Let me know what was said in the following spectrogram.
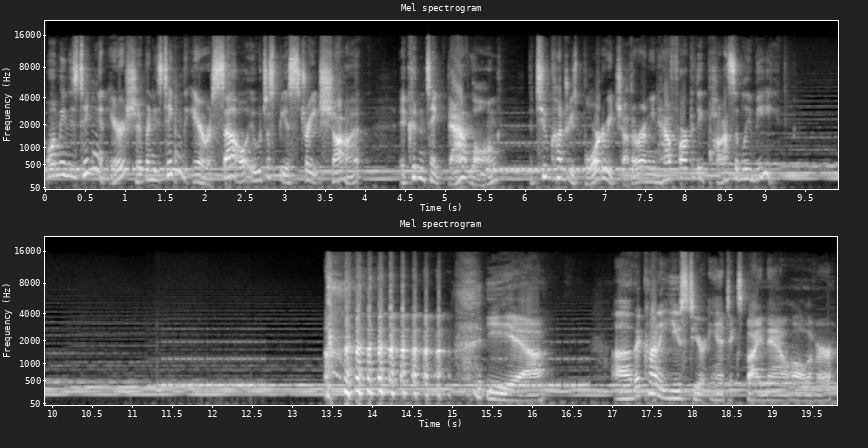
Well, I mean, he's taking an airship, and he's taking the Arseille. It would just be a straight shot. It couldn't take that long. The two countries border each other. I mean, how far could they possibly be? yeah. Uh, they're kind of used to your antics by now, Oliver.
